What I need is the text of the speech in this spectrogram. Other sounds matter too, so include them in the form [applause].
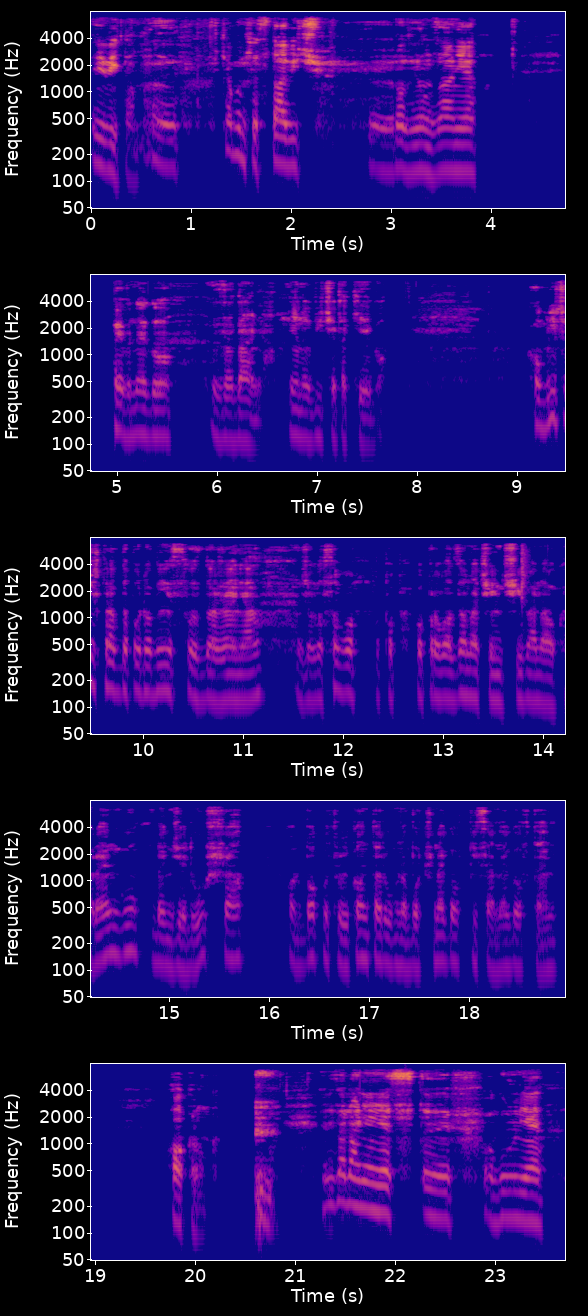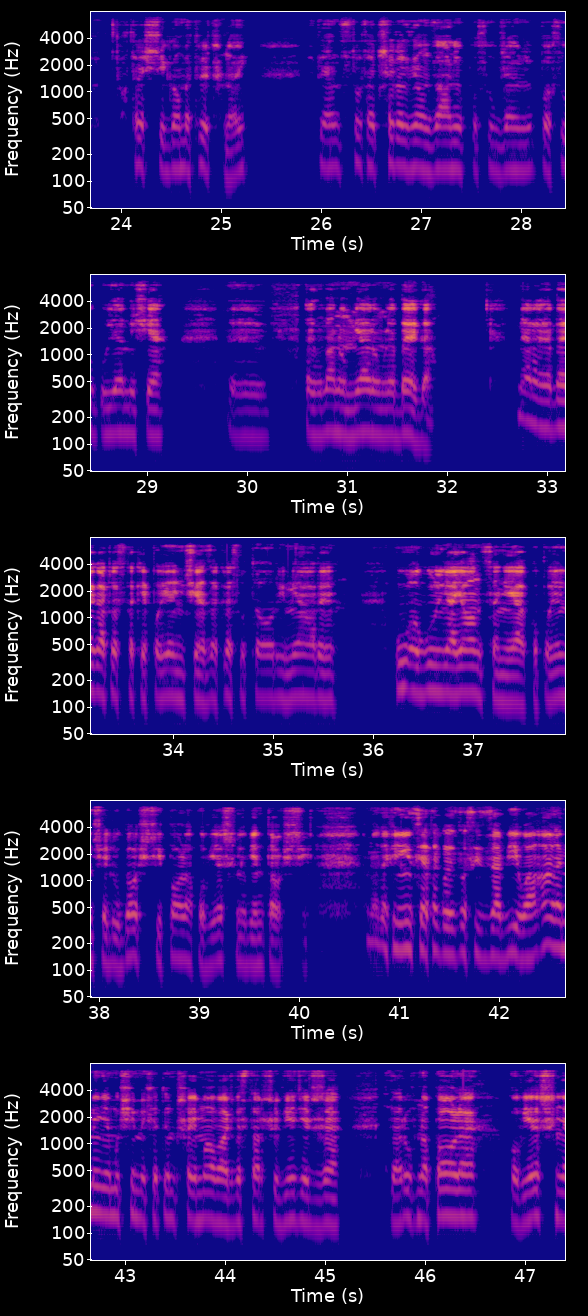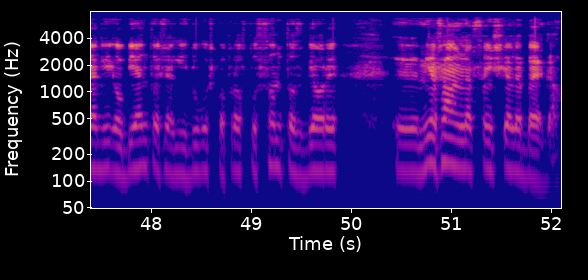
I witam. E, Chciałbym przedstawić e, rozwiązanie pewnego zadania, mianowicie takiego. Obliczyć prawdopodobieństwo zdarzenia, że losowo poprowadzona cięciwa na okręgu będzie dłuższa od boku trójkąta równobocznego wpisanego w ten okrąg. [clears throat] Zadanie jest e, ogólnie o treści geometrycznej, więc tutaj przy rozwiązaniu posługujemy się tak zwaną miarą Lebega. Miara Lebega to jest takie pojęcie z zakresu teorii miary uogólniające niejako pojęcie długości pola, powierzchni, objętości. No, definicja tego jest dosyć zawiła, ale my nie musimy się tym przejmować. Wystarczy wiedzieć, że zarówno pole, powierzchnia, jak i objętość, jak i długość po prostu są to zbiory y, mierzalne w sensie Lebega.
